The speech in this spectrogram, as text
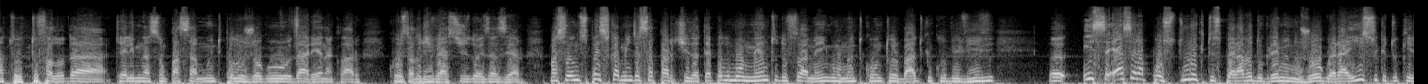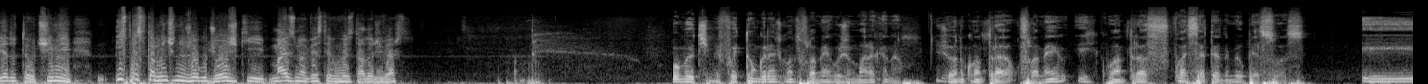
Ah, tu, tu, falou da, que a eliminação passa muito pelo jogo da Arena, claro, com o resultado diverso de 2 a 0 Mas falando especificamente dessa partida, até pelo momento do Flamengo, o momento conturbado que o clube vive, uh, esse, essa era a postura que tu esperava do Grêmio no jogo? Era isso que tu queria do teu time, especificamente no jogo de hoje, que mais uma vez teve um resultado adverso? O meu time foi tão grande quanto o Flamengo hoje no Maracanã, jogando contra o Flamengo e contra as quase 70 mil pessoas. E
